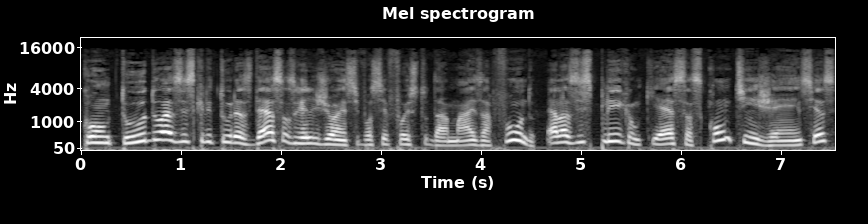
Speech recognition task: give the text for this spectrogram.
Contudo, as escrituras dessas religiões, se você for estudar mais a fundo, elas explicam que essas contingências,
